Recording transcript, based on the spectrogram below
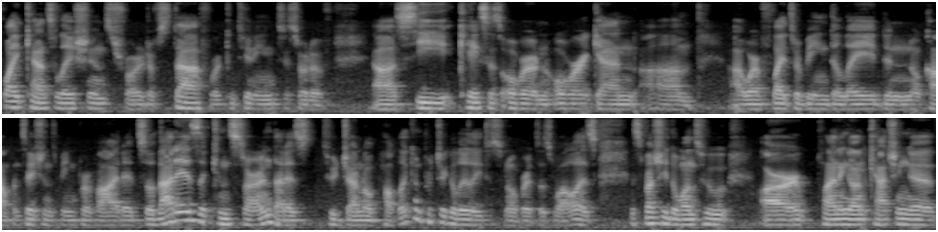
flight cancellations, shortage of staff, we're continuing to sort of uh, see cases over and over again. Uh, where flights are being delayed and no compensations being provided. So that is a concern that is to general public and particularly to snowbirds as well as especially the ones who are planning on catching a,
